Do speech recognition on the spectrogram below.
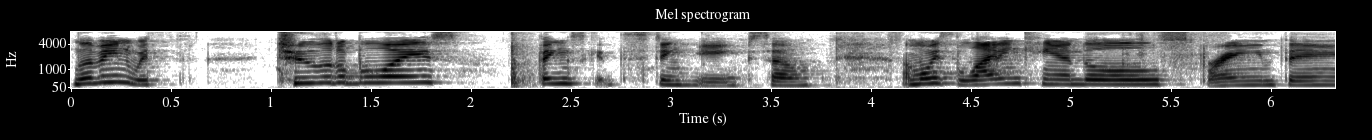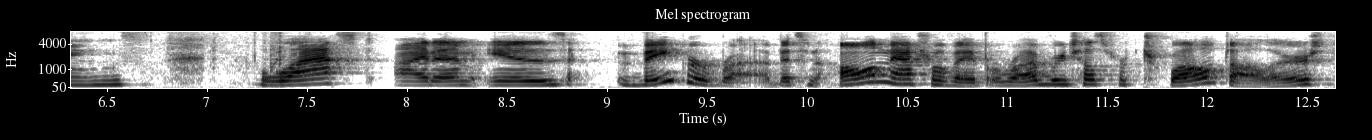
Living with two little boys, things get stinky. So I'm always lighting candles, spraying things. Last item is Vapor Rub. It's an all-natural vapor rub. Retails for $12.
